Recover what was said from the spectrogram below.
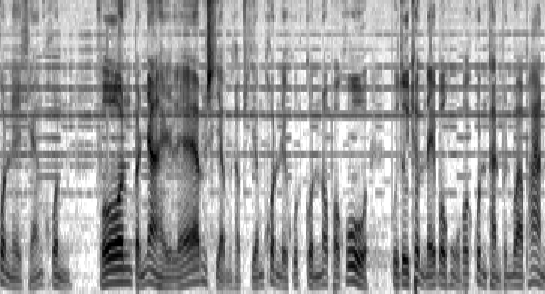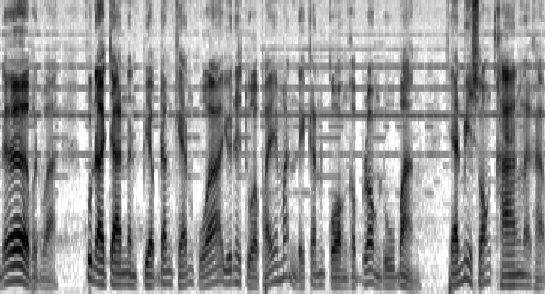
คนให้แข็งคนโฟนปัญญาให้แหลมเสียมครับเสียมคนได้ขุดกลเนาะพ่อคู่ปุตุชนได้บ่ฮู้พระคุณท่านเพิ่นว่าผ่านเด้อเพิ่นว่า คุณอาจารย์นั่นเปรียบดังแขนขวาอยู่ในตัวไผมันได้กันกองครับร่องดูบ้าง แขนมีสองข้างนะครับ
